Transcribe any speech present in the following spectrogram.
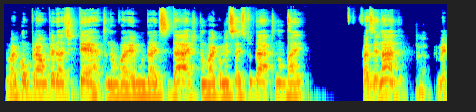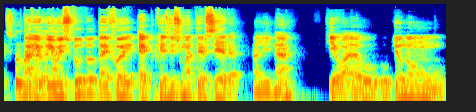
Não vai comprar um pedaço de terra, tu não vai mudar de cidade, tu não vai começar a estudar, tu não vai fazer nada. É. Realmente tu não vai Tá, e, e o estudo daí foi. É porque existe uma terceira ali, né? Que eu, é o, o que eu não.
